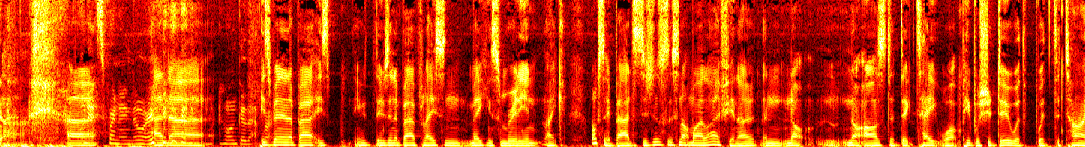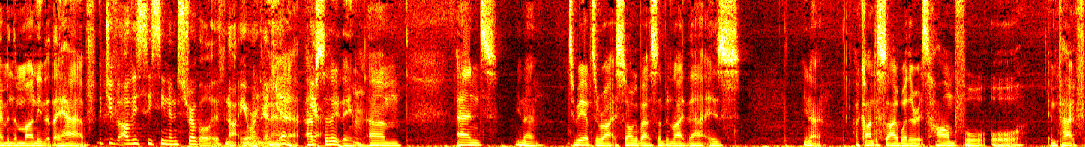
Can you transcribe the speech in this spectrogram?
Uh, uh, ask for name, don't worry. and uh, I won't go that he's far. been in a bad. He's he, he was in a bad place and making some really in, like I won't say bad decisions. 'cause it's not my life, you know, and not not ours to dictate what people should do with with the time and the money that they have. But you've obviously seen him struggle. If not, you weren't gonna. Yeah, absolutely. Hmm. Um, and you know, to be able to write a song about something like that is, you know, I can't decide whether it's harmful or impactful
